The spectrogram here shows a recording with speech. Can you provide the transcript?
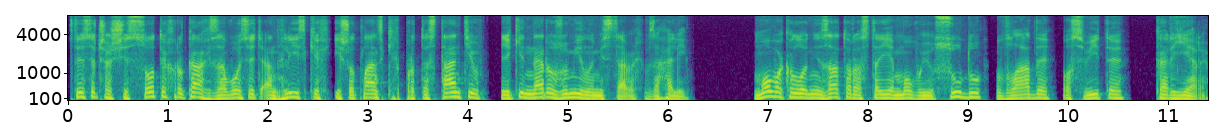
В 1600-х роках завозять англійських і шотландських протестантів, які не розуміли місцевих взагалі. Мова колонізатора стає мовою суду, влади, освіти, кар'єри.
